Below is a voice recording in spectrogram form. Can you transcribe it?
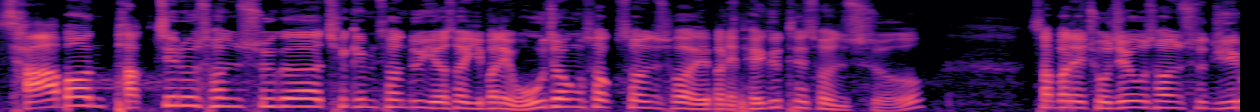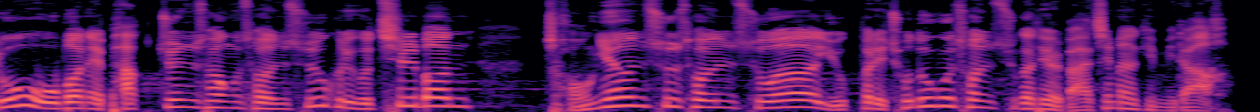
4번 박진우 선수가 책임 선두 이어서 이번에 오정석 선수와 1번에 백유태 선수 3번에 조재호 선수 뒤로 5번에 박준성 선수 그리고 7번 정현수 선수와 6번에 조동우 선수가 될 마지막입니다.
